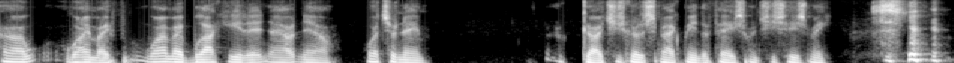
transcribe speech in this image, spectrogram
Uh, why am I why am I blocking it out now? What's her name? God, she's going to smack me in the face when she sees me.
